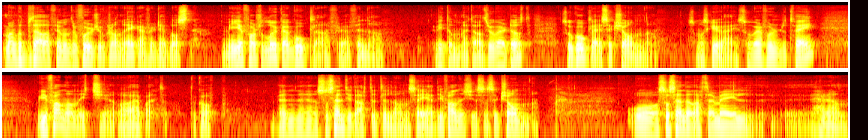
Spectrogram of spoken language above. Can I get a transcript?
man kunne betala 540 kroner ägare för det blåsne. Men jeg får så lycka googla för att finna vidt om ett avtrovärdigt. Så googla i sektionerna som man skriver i som var 402. Og jeg fann han ikke å arbeide til kopp. Men uh, så sendte jeg det til han og sier at jeg fann ikke så seksjonene. Og så sendte han etter en mail her han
